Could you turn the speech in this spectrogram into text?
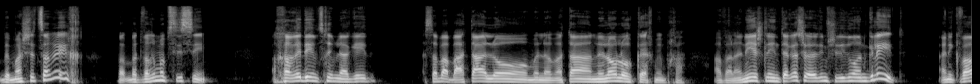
במה שצריך בדברים הבסיסיים. החרדים צריכים להגיד סבבה אתה לא אתה אני לא לוקח ממך אבל אני יש לי אינטרס שהילדים שלי ידעו אנגלית אני כבר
